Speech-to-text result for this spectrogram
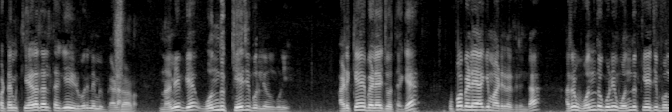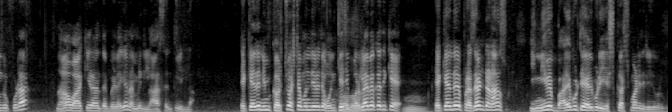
ಬಟ್ ನಮಗೆ ಕೇರಳದಲ್ಲಿ ತೆಗಿ ಇಳುವರಿ ನಮಗೆ ಬೇಡ. ಬೇಡ. ನಮಗೆ ಒಂದು ಕೆ ಜಿ ಬರಲಿ ಒಂದು ಗುಣಿ. ಅಡಿಕೆ ಬೆಳೆ ಜೊತೆಗೆ ಉಪ ಬೆಳೆಯಾಗಿ ಮಾಡಿರೋದ್ರಿಂದ ಅದ್ರ ಒಂದು ಗುಣಿ ಒಂದು ಕೆ ಜಿ ಬಂದರೂ ಕೂಡ ನಾವು ಹಾಕಿರೋಂಥ ಬೆಳೆಗೆ ನಮಗೆ ಲಾಸ್ ಅಂತೂ ಇಲ್ಲ. ಯಾಕೆಂದರೆ ನಿಮ್ಮ ಖರ್ಚು ಅಷ್ಟೇ ಬಂದಿರುತ್ತೆ ಒಂದು ಕೆ ಜಿ. ಬರಲೇಬೇಕು ಅದಕ್ಕೆ. ಯಾಕೆಂದರೆ ಪ್ರೆಸೆಂಟ್ ಅಣ್ಣ ಈಗ ನೀವೇ ಬಾಯ್ಬಿಟ್ಟು ಹೇಳ್ಬಿಡಿ ಎಷ್ಟು ಖರ್ಚು ಮಾಡಿದಿರಿ ಇದುವರೆಗೂ.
